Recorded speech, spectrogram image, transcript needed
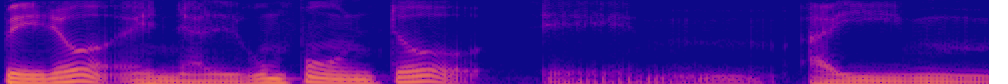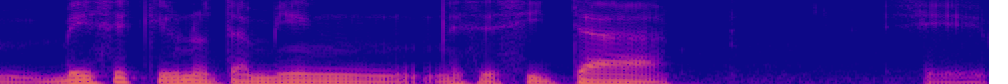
pero en algún punto eh, hay veces que uno también necesita eh,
